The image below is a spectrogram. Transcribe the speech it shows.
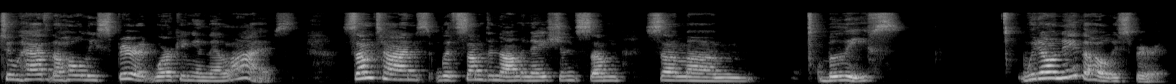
to have the Holy Spirit working in their lives. Sometimes, with some denominations, some some um, beliefs, we don't need the Holy Spirit.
